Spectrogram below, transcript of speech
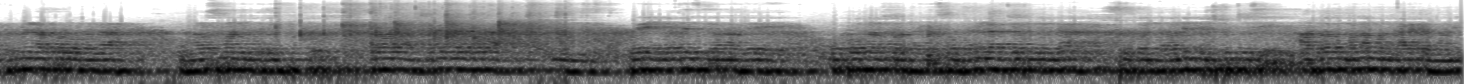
కృతజ్ఞతాపూర్వకంగా నమస్కారాలు తెలుసుకుంటూ తర్వాత వేరే ఎమర్జెన్సీలో ఉన్న వేరే ప్రోగ్రామ్స్ కూడా ఉన్నాయి సో జగన్ గారి చేతుల మీదుగా ఆ తర్వాత మళ్ళా మన కార్యక్రమాన్ని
